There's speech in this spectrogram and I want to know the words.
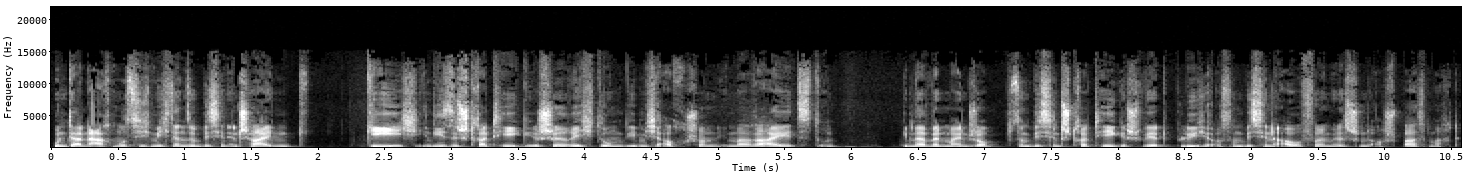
Und danach musste ich mich dann so ein bisschen entscheiden, gehe ich in diese strategische Richtung, die mich auch schon immer reizt und immer wenn mein Job so ein bisschen strategisch wird, blühe ich auch so ein bisschen auf, weil mir das schon auch Spaß macht.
